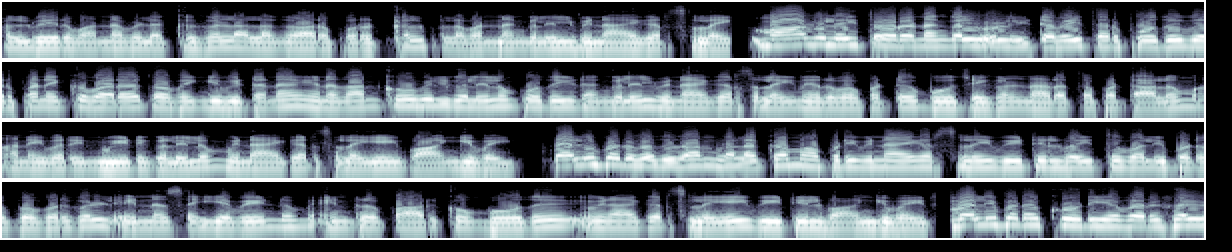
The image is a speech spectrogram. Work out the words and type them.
பல்வேறு வண்ண விளக்குகள் அலங்கார பொருட்கள் பல வண்ணங்களில் விநாயகர் சிலை மாவிலை தோரணங்கள் உள்ளிட்டவை தற்போது விற்பனைக்கு வர துவங்கிவிட்டன. எனதான் கோவில்களிலும் பொது இடங்களில் விநாயகர் சிலை நிறுவப்பட்டு பூஜைகள் நடத்தப்பட்டாலும் அனைவரின் வீடுகளிலும் விநாயகர் சிலையை வாங்கி வை வழிபடுவதுதான் வழக்கம். அப்படி விநாயகர் சிலை வீட்டில் வைத்து வழிபடுபவர்கள் என்ன செய்ய வேண்டும் என்று பார்க்கும் போது விநாயகர் சிலையை வீட்டில் வாங்கி வை. வழிபடக்கூடியவர்கள்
